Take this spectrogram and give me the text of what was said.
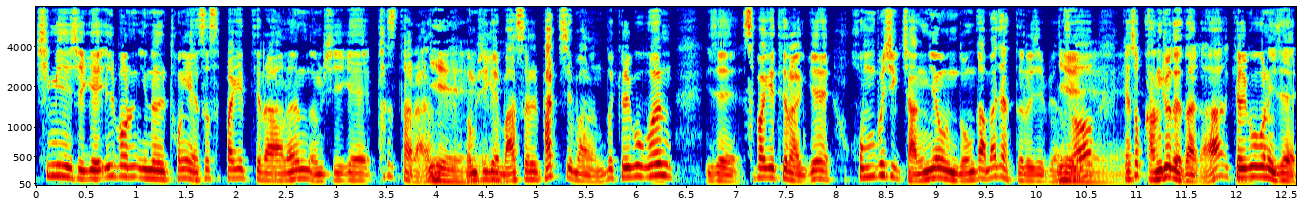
식민 시기의 일본인을 통해서 스파게티라는 음식의 파스타란 예. 음식의 맛을 봤지만은 또 결국은 이제 스파게티라는 게 혼분식 장려 운동과 맞아 떨어지면서 예. 계속 강조되다가 결국은 이제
